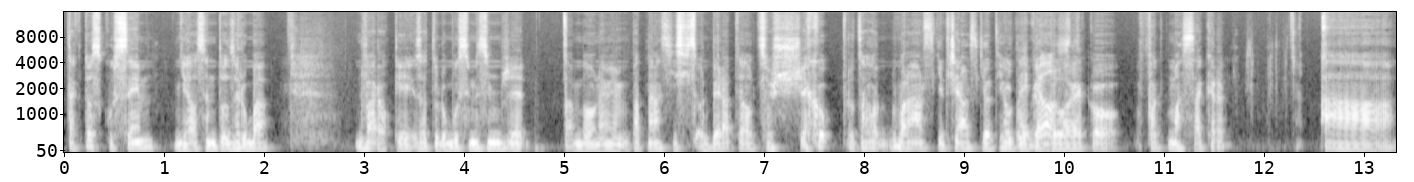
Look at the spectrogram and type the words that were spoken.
tak to zkusím. Dělal jsem to zhruba dva roky. Za tu dobu si myslím, že tam bylo, nevím, 15 tisíc odběratel, což jako pro toho 12-13 letého kluka bylo jako fakt masakr. A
